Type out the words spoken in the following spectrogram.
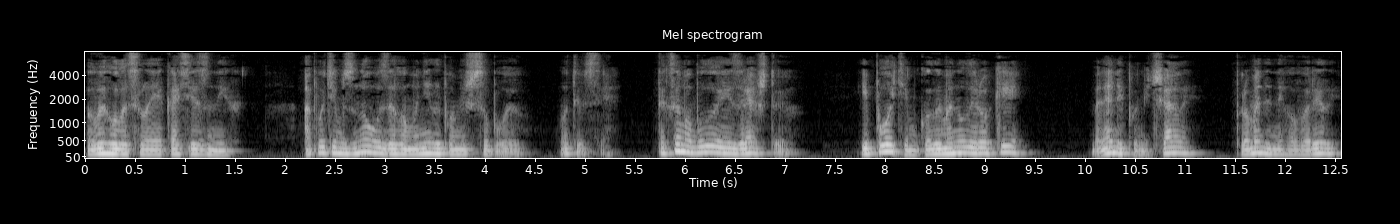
виголосила якась із них, а потім знову загомоніли поміж собою. От і все. Так само було і з рештою. І потім, коли минули роки, мене не помічали, про мене не говорили.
